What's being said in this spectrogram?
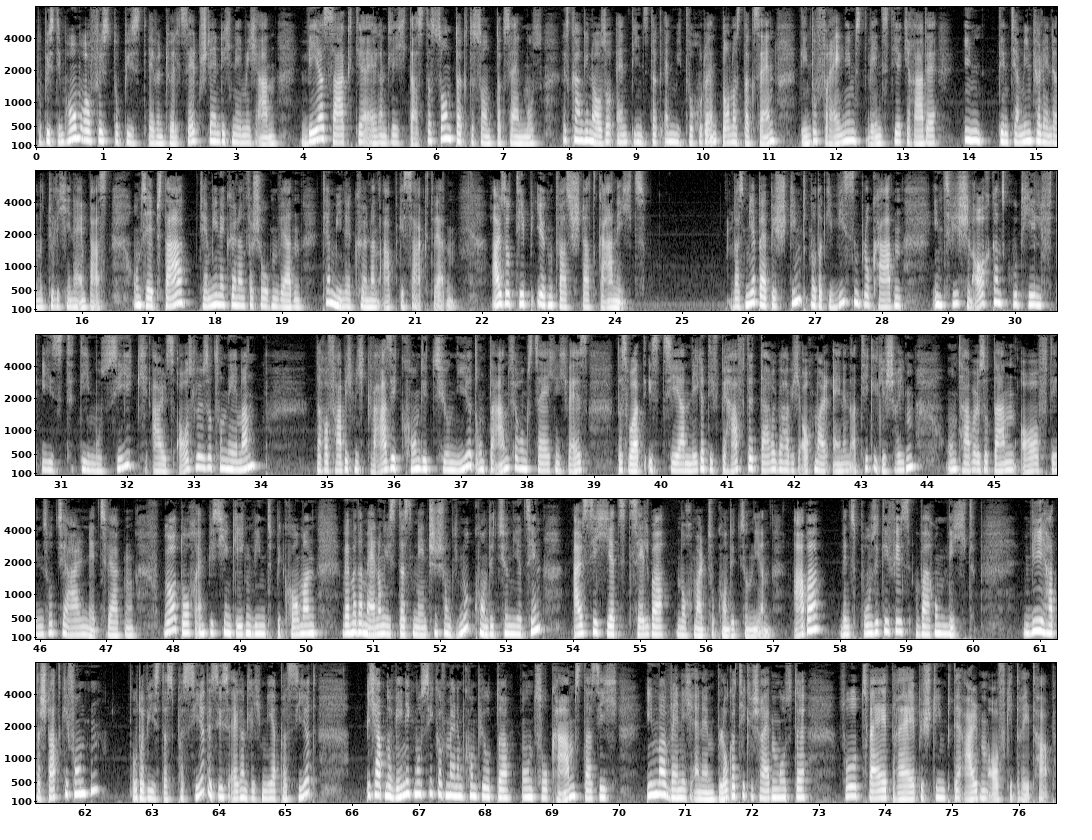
Du bist im Homeoffice, du bist eventuell selbstständig, nehme ich an. Wer sagt dir eigentlich, dass der Sonntag der Sonntag sein muss? Es kann genauso ein Dienstag, ein Mittwoch oder ein Donnerstag sein, den du frei nimmst, wenn es dir gerade in den Terminkalender natürlich hineinpasst. Und selbst da, Termine können verschoben werden, Termine können abgesagt werden. Also tipp irgendwas statt gar nichts. Was mir bei bestimmten oder gewissen Blockaden inzwischen auch ganz gut hilft, ist die Musik als Auslöser zu nehmen. Darauf habe ich mich quasi konditioniert unter Anführungszeichen. Ich weiß, das Wort ist sehr negativ behaftet. Darüber habe ich auch mal einen Artikel geschrieben und habe also dann auf den sozialen Netzwerken ja doch ein bisschen Gegenwind bekommen, weil man der Meinung ist, dass Menschen schon genug konditioniert sind, als sich jetzt selber nochmal zu konditionieren. Aber wenn es positiv ist, warum nicht? Wie hat das stattgefunden? Oder wie ist das passiert? Es ist eigentlich mehr passiert. Ich habe nur wenig Musik auf meinem Computer und so kam es, dass ich immer, wenn ich einen Blogartikel schreiben musste, so zwei, drei bestimmte Alben aufgedreht habe.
